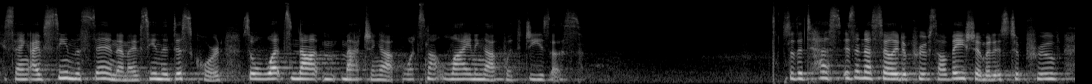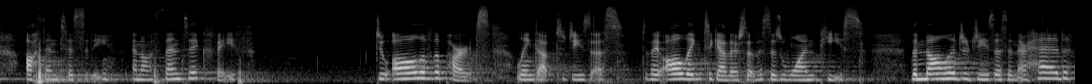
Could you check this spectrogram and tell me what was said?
He's saying, I've seen the sin and I've seen the discord, so what's not matching up? What's not lining up with Jesus? So the test isn't necessarily to prove salvation, but it's to prove authenticity, an authentic faith. Do all of the parts link up to Jesus? Do they all link together so this is one piece? the knowledge of Jesus in their head,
